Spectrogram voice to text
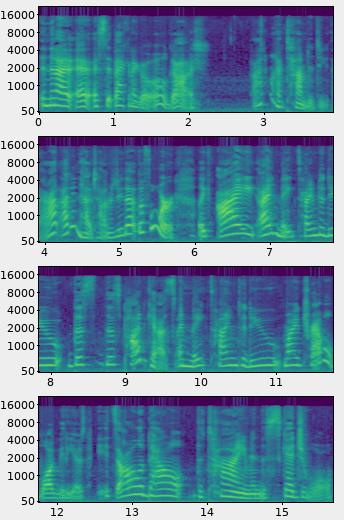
and then I, I sit back and I go, oh gosh, I don't have time to do that. I didn't have time to do that before. Like I I make time to do this this podcast. I make time to do my travel blog videos. It's all about the time and the schedule.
